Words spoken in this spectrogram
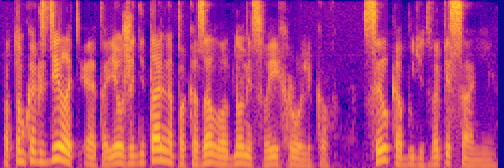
О том, как сделать это, я уже детально показал в одном из своих роликов. Ссылка будет в описании.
